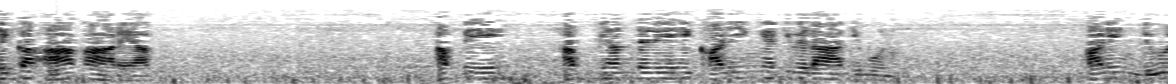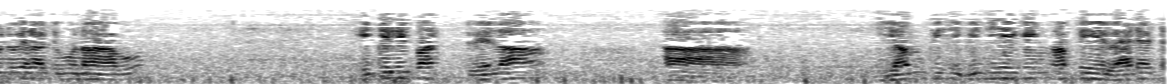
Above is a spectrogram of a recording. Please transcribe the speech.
එක ආකාරයක් අපේ අභ්‍යන්තරයේ කලින් ඇති වෙලා තිබුණු කලින් දිනු වෙලා තිබුණා වූ ඉදිරිපත් වෙලා යම් කිසි විදියකින් අපේ වැඩට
